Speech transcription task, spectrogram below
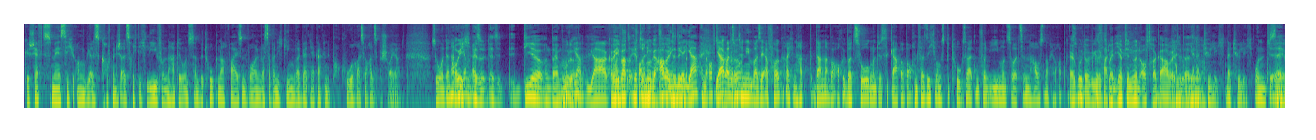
geschäftsmäßig irgendwie alles kaufmännisch alles richtig lief und hatte uns dann Betrug nachweisen wollen, was aber nicht ging, weil wir hatten ja gar keine Prokura, also auch alles bescheuert. So, und dann hat Euch, also, also dir und deinem Bruder. Ja, ja. Aber ihr, wart, ihr habt doch nur gearbeitet mir, in, ja, in Auftrag, Ja, weil das oder? Unternehmen war sehr erfolgreich und hat dann aber auch überzogen und es gab aber auch einen Versicherungsbetrug seiten von ihm und so hat sein Haus nachher auch abgezogen. Ja gut, aber wie gesagt, ich meine, ihr habt ja nur in Auftrag gearbeitet. Hallo, also. Ja, natürlich, natürlich. Und äh,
